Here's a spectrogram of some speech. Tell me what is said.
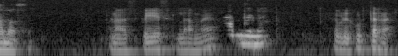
ஆமாம் சார். இப்போ நான் ஸ்பேஸ் இல்லாமல் இப்படி கொடுத்துட்றேன்.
